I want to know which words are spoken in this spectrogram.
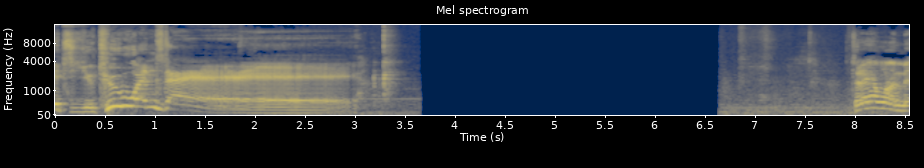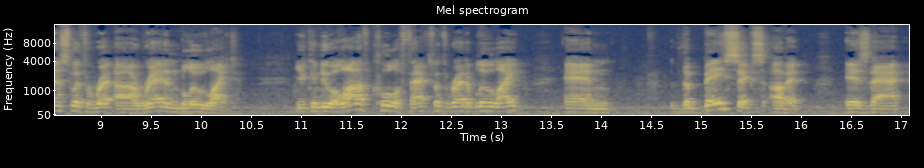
It's YouTube Wednesday! Today I want to mess with re uh, red and blue light. You can do a lot of cool effects with red and blue light and the basics of it is that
